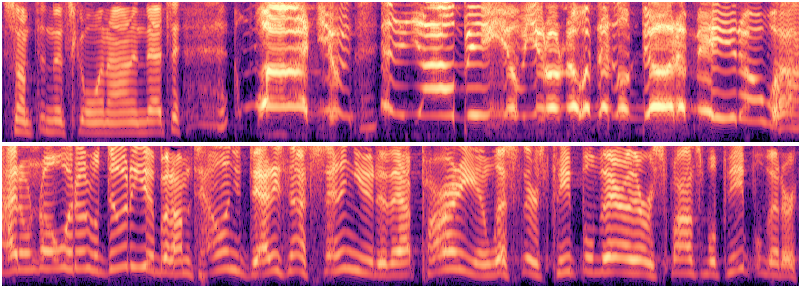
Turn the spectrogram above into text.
something that's going on, and that's it. What you? I'll be you. You don't know what this will do to me. You know. Well, I don't know what it'll do to you, but I'm telling you, Daddy's not sending you to that party unless there's people there. There are responsible people that are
